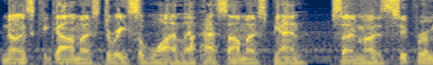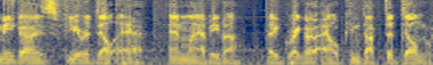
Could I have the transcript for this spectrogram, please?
nos quedamos de risa y la pasamos bien, Somos super amigos fuera del air, en la vida, agrego al conductor del nu.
